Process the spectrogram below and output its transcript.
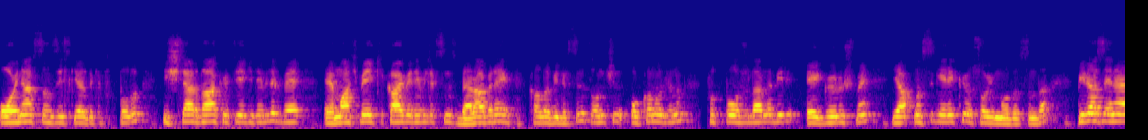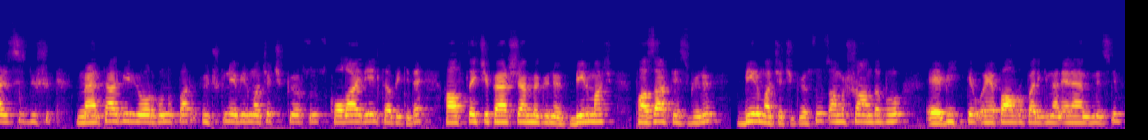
oynarsanız ilk yarıdaki futbolu işler daha kötüye gidebilir ve e, maç belki kaybedebilirsiniz. Berabere kalabilirsiniz. Onun için Okan Hoca'nın futbolcularla bir e, görüşme yapması gerekiyor soyunma odasında. Biraz enerjisi düşük, mental bir yorgunluk var. 3 güne bir maça çıkıyorsunuz. Kolay değil tabii ki de. Hafta içi perşembe günü bir maç, pazartesi günü bir maça çıkıyorsunuz. Ama şu anda bu e, bitti. UEFA Avrupa Ligi'nden elendiğiniz için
